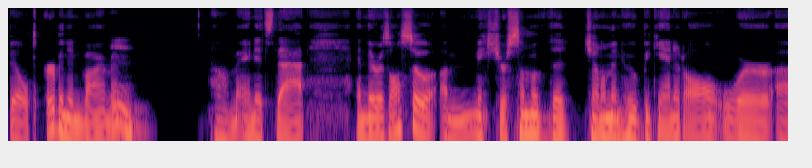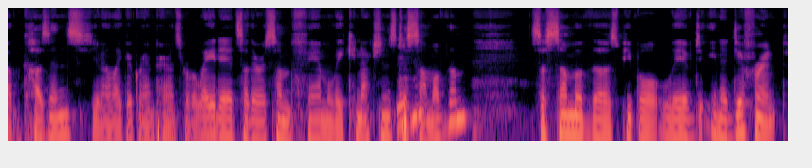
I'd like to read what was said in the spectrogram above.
built urban environment Mm. um, and it's that. And there was also a mixture. Some of the gentlemen who began it all were uh, cousins, you know, like the grandparents were related. So there was some family connections to Mhm. some of them. So some of those people lived in a different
